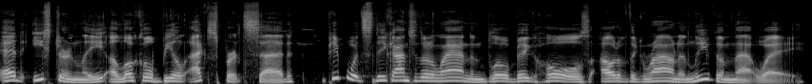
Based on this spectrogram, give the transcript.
Ed Easternly, a local Beale expert, said people would sneak onto their land and blow big holes out of the ground and leave them that way.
